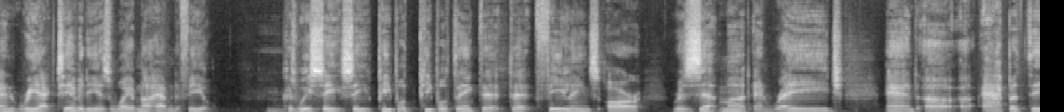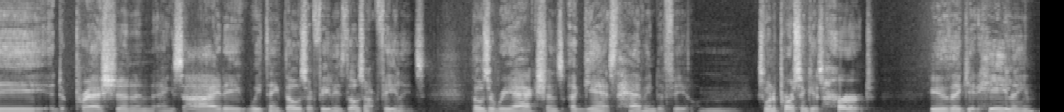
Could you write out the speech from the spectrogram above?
And reactivity is a way of not having to feel. Because we see see people people think that that feelings are resentment and rage and uh, uh, apathy, depression and anxiety. We think those are feelings. Those aren't feelings. Those are reactions against having to feel. So when a person gets hurt, either they get healing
